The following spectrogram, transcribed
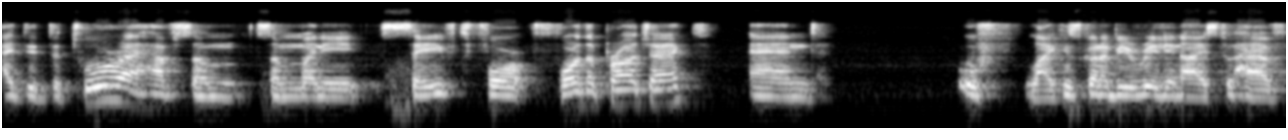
i did the tour. I have some some money saved for for the project. And oof like it's gonna be really nice to have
